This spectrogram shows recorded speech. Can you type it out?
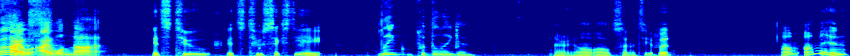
I, bucks. I will not. it's two. It's two sixty eight. link. Put the link in. All right, I'll, I'll send it to you. But I'm I'm in.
